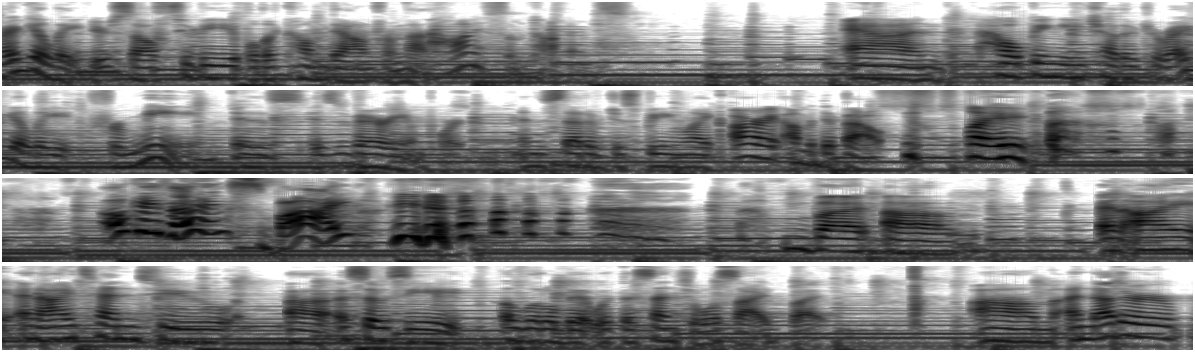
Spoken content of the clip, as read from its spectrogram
regulate yourself to be able to come down from that high sometimes. And helping each other to regulate for me is is very important. Instead of just being like all right i'm a dip out. Like okay thanks. Bye. But um and i and i tend to uh, associate a little bit with the sensual side but um, another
